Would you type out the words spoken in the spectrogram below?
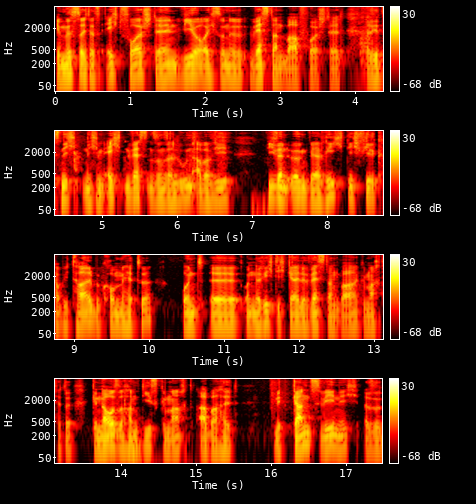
ihr müsst euch das echt vorstellen, wie ihr euch so eine Westernbar vorstellt. Also jetzt nicht, nicht im echten Westen, so ein Saloon, aber wie, wie wenn irgendwer richtig viel Kapital bekommen hätte und, äh, und eine richtig geile Westernbar gemacht hätte. Genauso haben die es gemacht, aber halt mit ganz wenig. Also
